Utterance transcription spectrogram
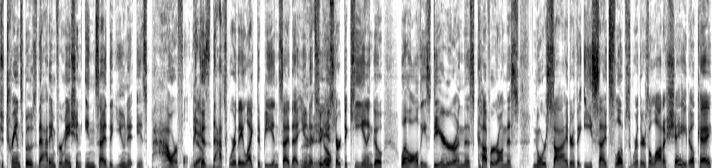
to transpose that information inside the unit is powerful Yeah. because that's where they like to be inside that unit. you so go. you start to key in and go, well, all these deer are in this cover on this north side or the east side slopes where there's a lot of shade. Okay.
